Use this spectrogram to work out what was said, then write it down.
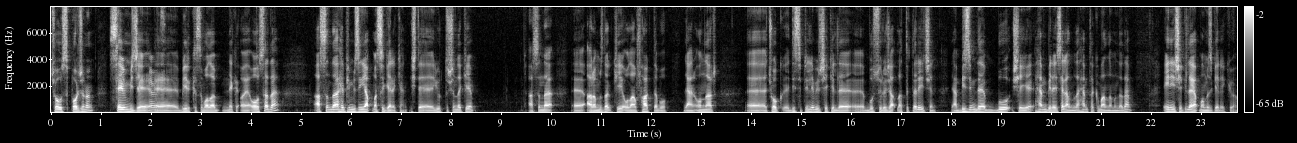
çoğu sporcunun sevmeyeceği Evet. e, bir kısım ola, ne, e, olsa da aslında hepimizin yapması gereken. İşte e, yurt dışındaki aslında e, aramızdaki olan fark da bu. Yani onlar e, çok disiplinli bir şekilde e, bu süreci atlattıkları için yani bizim de bu şeyi hem bireysel anlamda hem takım anlamında da en iyi şekilde yapmamız gerekiyor.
